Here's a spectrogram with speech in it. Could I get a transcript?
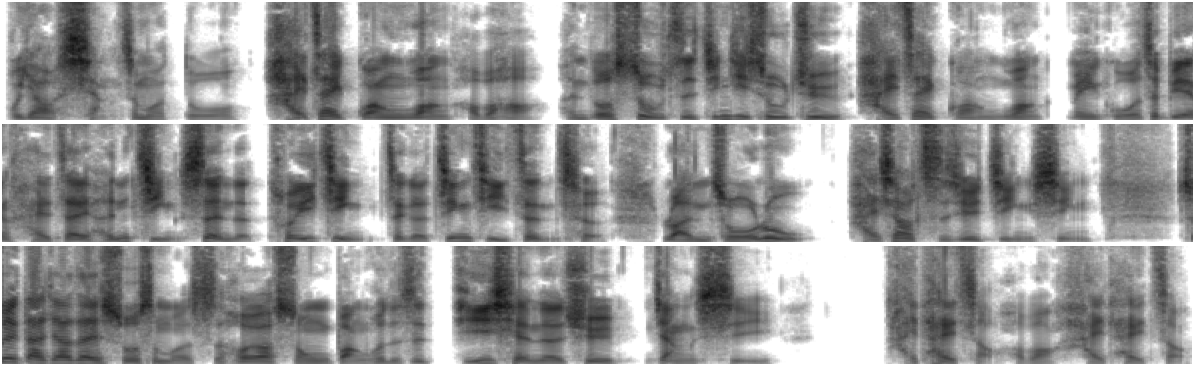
不要想这么多，还在观望，好不好？很多数字、经济数据还在观望，美国这边还在很谨慎的推进这个经济政策，软着陆还是要持续进行。所以大家在说什么时候要松绑，或者是提前的去降息，还太早，好不好？还太早。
